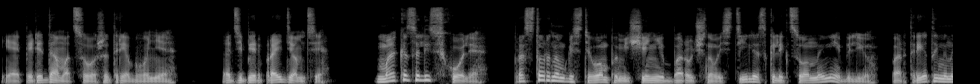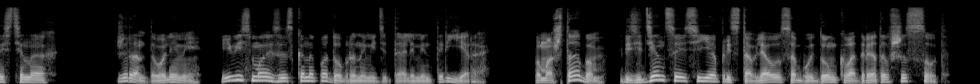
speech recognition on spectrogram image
«Я передам отцу ваши требования. А теперь пройдемте». Мы оказались в холле, просторном гостевом помещении барочного стиля с коллекционной мебелью, портретами на стенах, жирандолями и весьма изысканно подобранными деталями интерьера. По масштабам, резиденция сия представляла собой дом квадратов 600,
